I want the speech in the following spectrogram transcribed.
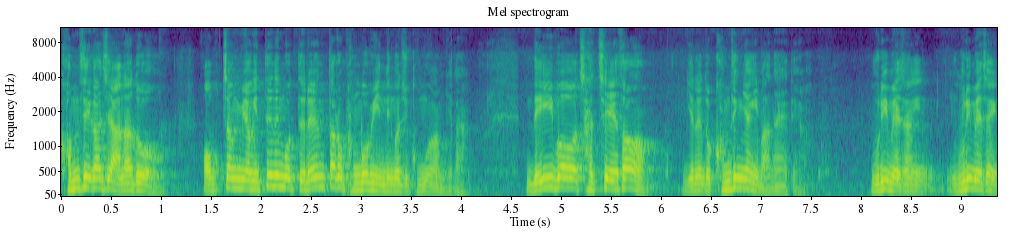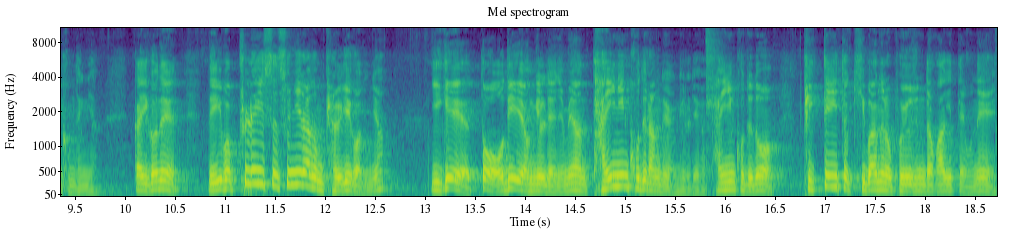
검색하지 않아도 업장명이 뜨는 곳들은 따로 방법이 있는 건지 궁금합니다. 네이버 자체에서 얘네도 검색량이 많아야 돼요. 우리 매장이 우리 매장의 검색량. 그러니까 이거는 네이버 플레이스 순위랑은 별개거든요. 이게 또 어디에 연결되냐면 다이닝 코드랑도 연결돼요. 다이닝 코드도 빅데이터 기반으로 보여준다고 하기 때문에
